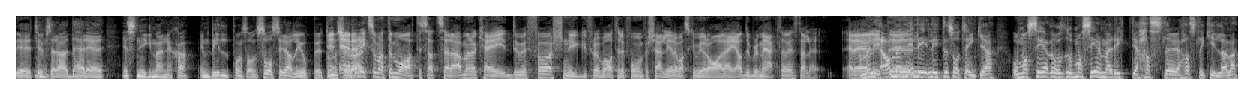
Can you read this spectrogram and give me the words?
eh, typ sådär, det här är en snygg människa. En bild på en sån. Så ser allihop ut. De är, är det liksom automatiskt att ja men okej, du är för snygg för att vara telefonförsäljare, vad ska vi göra av dig? Ja, du blir mäklare istället. Är det Ja, men, lite... ja, men li, li- lite så tänker jag. Och man ser, och man ser de här riktiga hustler, hustlerkillarna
